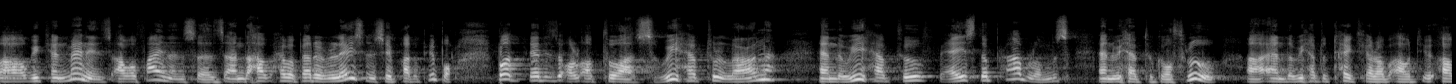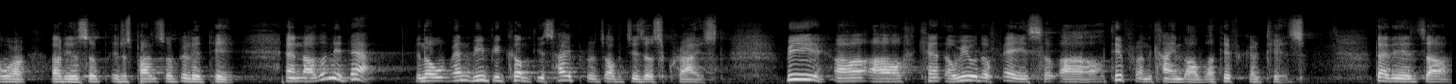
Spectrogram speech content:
uh, we can manage our finances and how, have a better relationship with other people. But that is all up to us. We have to learn and we have to face the problems and we have to go through uh, and we have to take care of our, our, our responsibility. And not only that, you know, when we become disciples of Jesus Christ, we, uh, uh, can, we will face uh, different kind of difficulties. That is uh,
